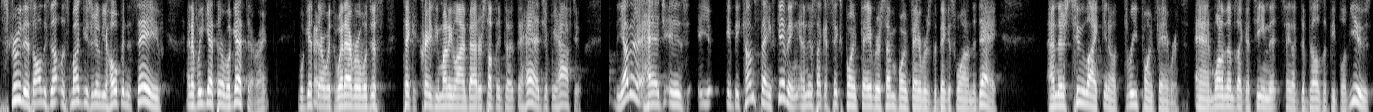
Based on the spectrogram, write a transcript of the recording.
screw this, all these nutless monkeys are going to be hoping to save. And if we get there, we'll get there, right? We'll get there with whatever. We'll just take a crazy money line bet or something to, to hedge if we have to. The other hedge is it becomes Thanksgiving and there's like a six point favorite or seven point favorite is the biggest one on the day. And there's two like, you know, three point favorites. And one of them's like a team that say like the Bills that people have used.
